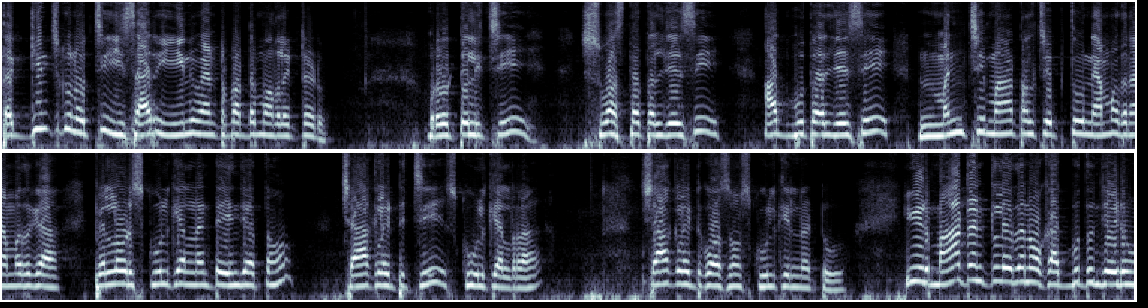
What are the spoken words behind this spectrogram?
తగ్గించుకుని వచ్చి ఈసారి ఈయన వెంటపడ్డం మొదలెట్టాడు. రొట్టెలిచ్చి స్వస్థతలు చేసి అద్భుతాలు చేసి మంచి మాటలు చెప్తూ నెమ్మది నెమ్మదిగా పిల్లోడు స్కూల్కి వెళ్ళనంటే ఏం చేస్తాం? చాక్లెట్ ఇచ్చి స్కూల్కి వెళ్ళరా? చాక్లెట్ కోసం స్కూల్కి వెళ్ళినట్టు. వీడు మాట అంటలేదని ఒక అద్భుతం చేయడం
